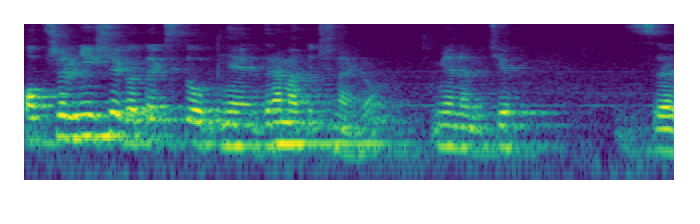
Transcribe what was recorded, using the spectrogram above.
obszerniejszego tekstu e, dramatycznego, mianowicie z e,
